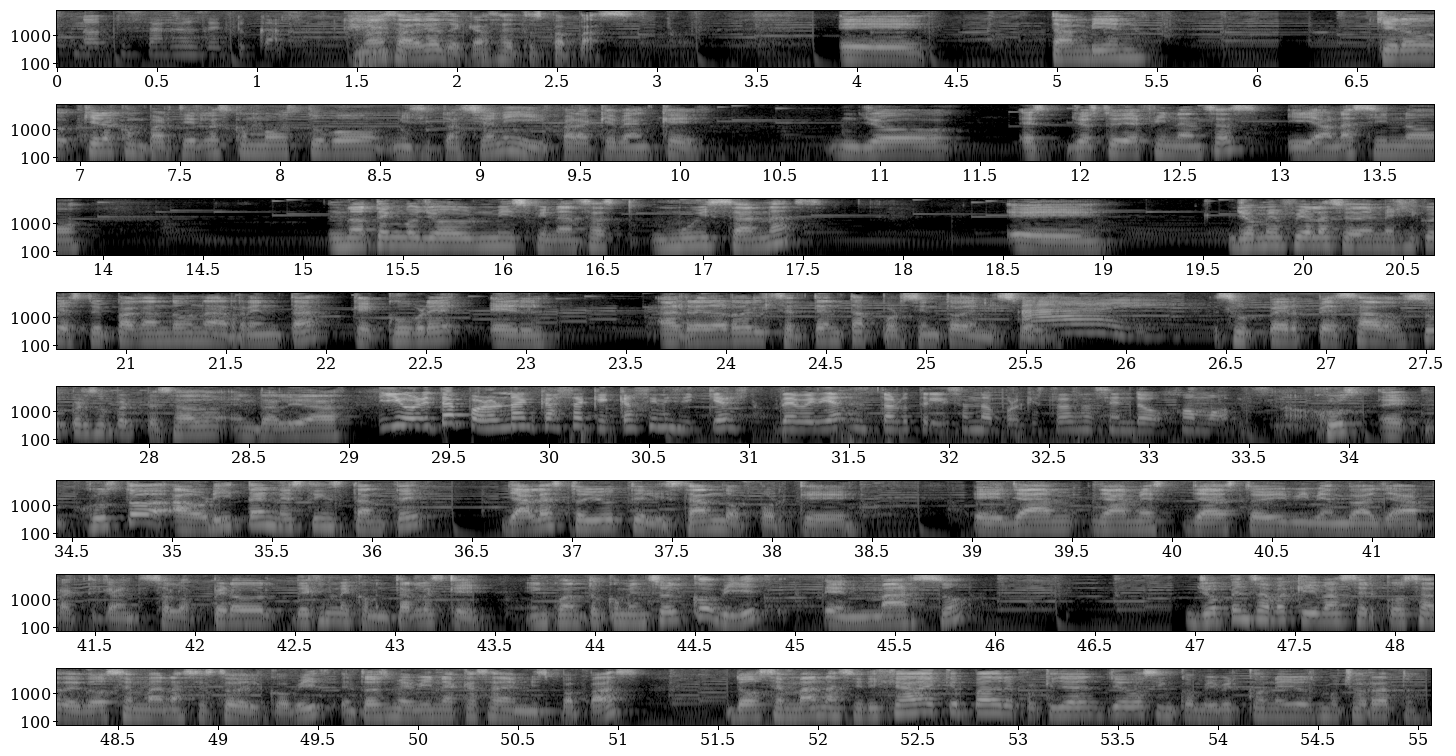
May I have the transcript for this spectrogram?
No te salgas de tu casa. No salgas de casa de tus papás. Eh, también quiero, quiero compartirles cómo estuvo mi situación y para que vean que yo, yo estudié finanzas y aún así no, no tengo yo mis finanzas muy sanas. Eh, yo me fui a la Ciudad de México y estoy pagando una renta que cubre el alrededor del 70% de mi sueldo. Ay. Súper pesado, súper, súper pesado en realidad. Y ahorita por una casa que casi ni siquiera deberías estar utilizando porque estás haciendo home office, ¿no? Eh, justo ahorita en este instante ya la estoy utilizando porque eh, ya, ya, me, ya estoy viviendo allá prácticamente solo. Pero déjenme comentarles que en cuanto comenzó el COVID, en marzo, yo pensaba que iba a ser cosa de dos semanas esto del COVID. Entonces me vine a casa de mis papás dos semanas y dije, ay, qué padre, porque ya llevo sin convivir con ellos mucho rato.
